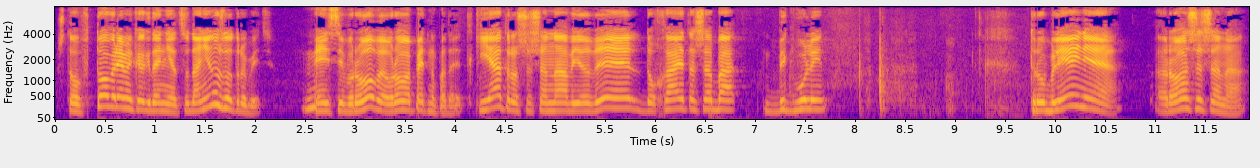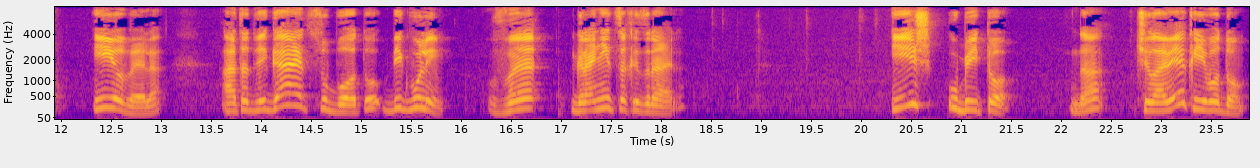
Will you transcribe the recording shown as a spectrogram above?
что в то время, когда нет суда, не нужно трубить. Мейси в Рова опять нападает. Кият Рошашана в Йовель, Духает Ашабат, Бигбулин. Трубление Рошашана и Йовеля отодвигает субботу Бигбулим в границах Израиля. Иш убейто, да, человек и его дом.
